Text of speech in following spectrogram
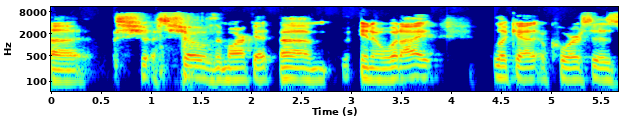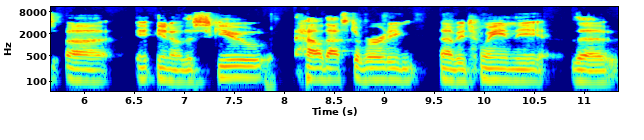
uh, sh- show of the market. Um, you know what I look at, of course, is uh, you know the skew, how that's diverting uh, between the the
